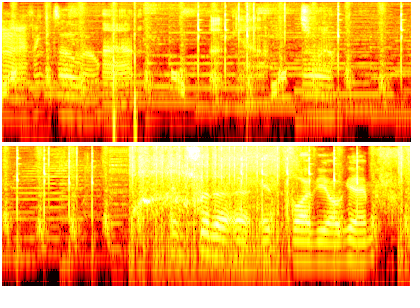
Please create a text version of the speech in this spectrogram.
Uh, I think it's Oh, well. that. But yeah, it's Uh. Consider it a five-year-old game.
